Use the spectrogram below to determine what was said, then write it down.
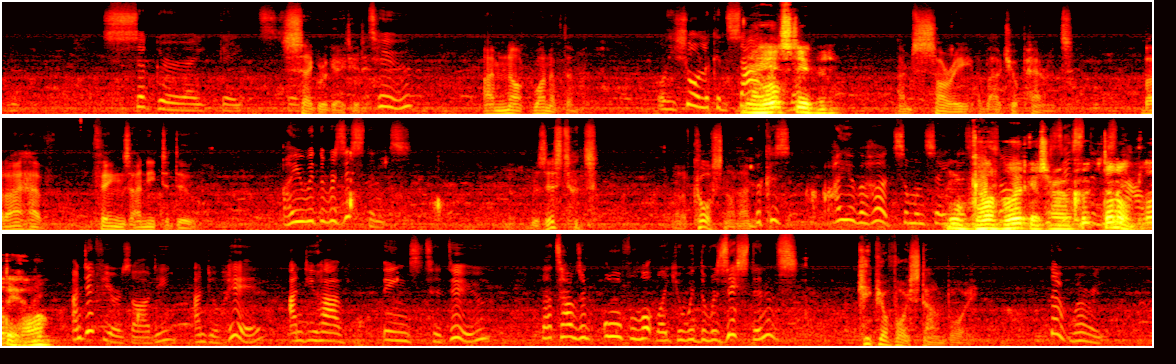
segregate? Segregated. Two? I'm not one of them. Well, you sure looking sad. No, he ain't isn't stupid. I'm sorry about your parents. But I have things I need to do. Are you with the Resistance? Resistance? Well, of course not. I'm. Because I overheard someone saying Oh god, word gets around quick, resistance doesn't it? Bloody hell. And if you're a Zardi, and you're here, and you have things to do, that sounds an awful lot like you're with the Resistance. Keep your voice down, boy. Don't worry.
